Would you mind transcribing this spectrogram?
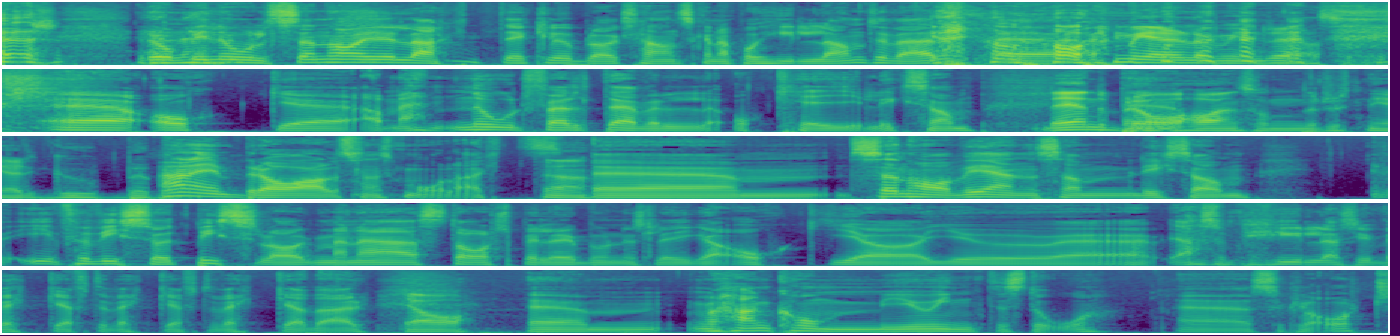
Robin Olsen har ju lagt eh, klubblagshandskarna på hyllan tyvärr. Ja, Eh, mer eller mindre alltså. eh, och eh, ja, men Nordfeldt är väl okej liksom. Det är ändå bra Eh, att ha en sån rutinerad gubbe. Han är en bra allsvensk målvakt. Ja. Ehm, sen har vi en som liksom, förvisso ett pisslag, men är startspelare i Bundesliga och gör ju, eh, alltså hyllas ju vecka efter vecka efter vecka där. Ja, men han kommer ju inte stå, eh, såklart.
